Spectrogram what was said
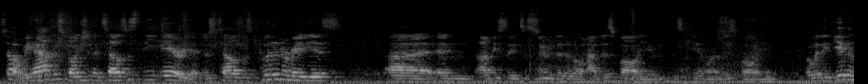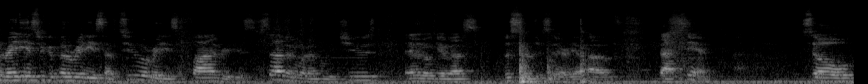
So we have this function that tells us the area, just tells us put in a radius, uh, and obviously it's assumed that it'll have this volume, this can will have this volume. But with a given radius, we can put a radius of two, a radius of five, radius of seven, whatever we choose, and it'll give us the surface area of that can. So,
